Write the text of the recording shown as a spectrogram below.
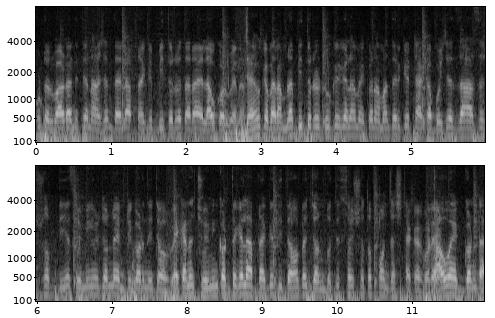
হোটেল ভাড়া নিতে না আসেন, তাহলে আপনাকে ভিতরে তারা এলাও করবে না। যাই হোক, এবার আমরা ভিতরে ঢুকে গেলাম। এখন আমাদেরকে টাকা পয়সা যা আছে সব দিয়ে সুইমিং এর জন্য এন্ট্রি করে নিতে হবে। এখানে সুইমিং করতে গেলে আপনাকে দিতে হবে জনপ্রতি ছয়শত পঞ্চাশ টাকা করে। তাও এক ঘণ্টা।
